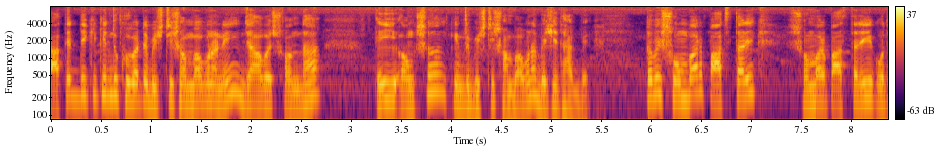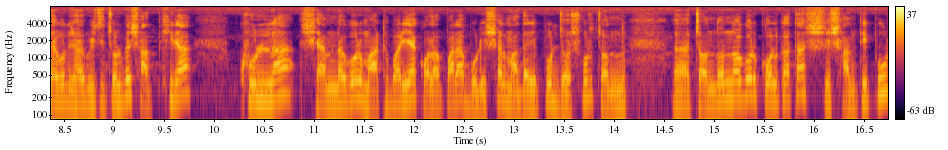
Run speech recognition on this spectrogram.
রাতের দিকে কিন্তু খুব একটা বৃষ্টির সম্ভাবনা নেই। যা হবে সন্ধ্যা, এই অংশ কিন্তু বৃষ্টির সম্ভাবনা বেশি থাকবে। তবে সোমবার পাঁচ তারিখ, সোমবার পাঁচ তারিখে কোথায় কোথায় ঝড় বৃষ্টি চলবে, সাতক্ষীরা খুলনা, শ্যামনগর, মাঠবাড়িয়া, কলাপাড়া, বরিশাল, মাদারীপুর, যশোর, চন্দ চন্দননগর, কলকাতা শান্তিপুর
